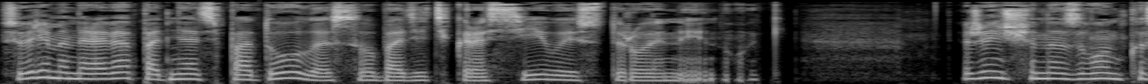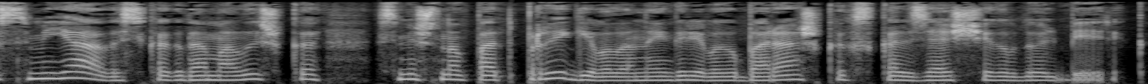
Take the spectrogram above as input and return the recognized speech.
все время норовя поднять подол и освободить красивые стройные ноги. Женщина звонко смеялась, когда малышка смешно подпрыгивала на игривых барашках, скользящих вдоль берега.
